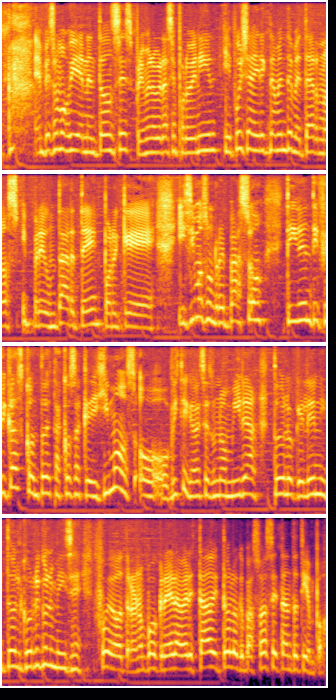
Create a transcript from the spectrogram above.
Empezamos bien entonces, primero gracias por venir y después ya directamente meternos y preguntarte, porque hicimos un repaso, ¿te identificas con todas estas cosas que dijimos? O, o viste que a veces uno mira todo lo que leen y todo el currículum y me dice, fue otro, no puedo creer haber estado y todo lo que pasó hace tanto tiempo.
